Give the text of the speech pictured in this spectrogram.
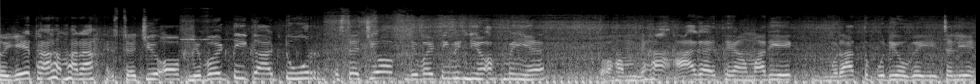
तो ये था हमारा स्टैचू ऑफ़ लिबर्टी का टूर स्टैचू ऑफ़ लिबर्टी भी न्यूयॉर्क में ही है. तो हम यहाँ आ गए थे. हमारी एक मुराद तो पूरी हो गई. चलिए।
